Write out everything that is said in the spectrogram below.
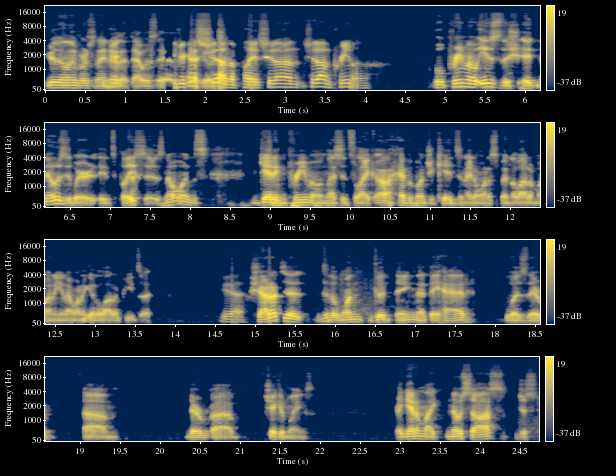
You're the only person I know you're- that that was there. if you're gonna shit go-to. on the place, shit on shit on Primo. Well, Primo is the. Sh- it knows where its place is. No one's getting Primo unless it's like, oh, I have a bunch of kids and I don't want to spend a lot of money and I want to get a lot of pizza. Yeah, Shout out to to the one good thing that they had was their um their uh chicken wings. I get them like no sauce, just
